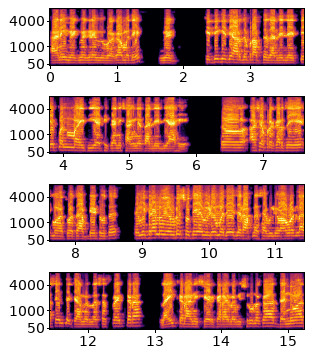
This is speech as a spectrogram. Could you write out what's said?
आणि वेगवेगळ्या विभागामध्ये वेग किती किती अर्ज प्राप्त झालेले आहेत ते पण माहिती या ठिकाणी सांगण्यात आलेली आहे. तर अशा प्रकारचं हे महत्वाचं अपडेट होतं. तर मित्रांनो एवढंच होतं या व्हिडिओमध्ये. जर आपल्याला हा व्हिडिओ आवडला असेल तर चॅनलला सबस्क्राईब करा लाईक करा आणि शेअर करायला विसरू नका. धन्यवाद.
